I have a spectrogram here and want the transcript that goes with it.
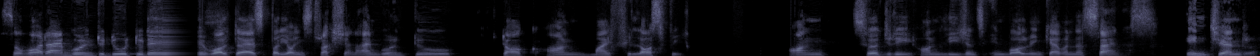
So what I'm going to do today, Walter, as per your instruction, I'm going to talk on my philosophy on surgery on lesions involving cavernous sinus in general.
